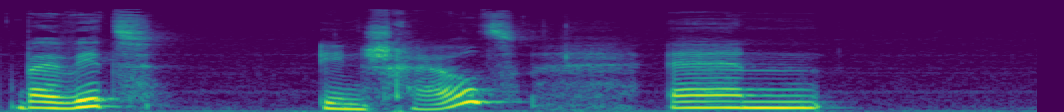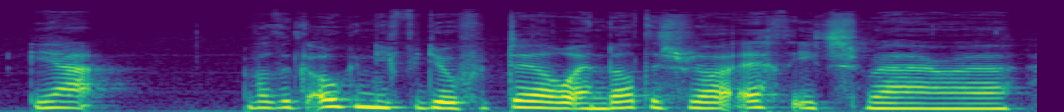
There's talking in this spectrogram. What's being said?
bij wit inschuilt. En ja, wat ik ook in die video vertel, en dat is wel echt iets waar we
